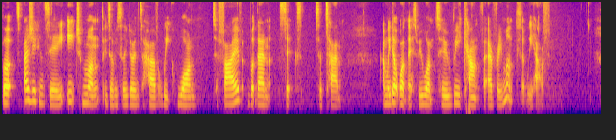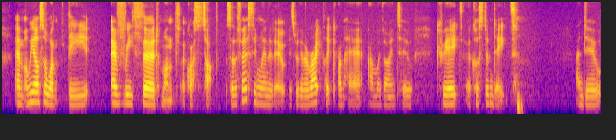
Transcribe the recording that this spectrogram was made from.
But as you can see, each month is obviously going to have week 1 to 5, but then 6 to 10. And we don't want this, we want to recount for every month that we have. Um, and we also want the every third month across the top. So the first thing we're going to do is we're going to right click on here and we're going to create a custom date and do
